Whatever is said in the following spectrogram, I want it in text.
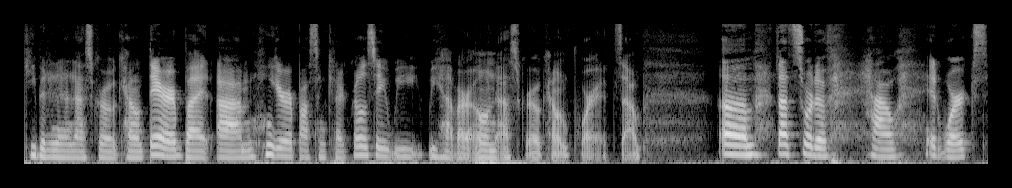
keep it in an escrow account there. But um, here at Boston Connect Real Estate, we we have our own escrow account for it. So um, that's sort of how it works,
